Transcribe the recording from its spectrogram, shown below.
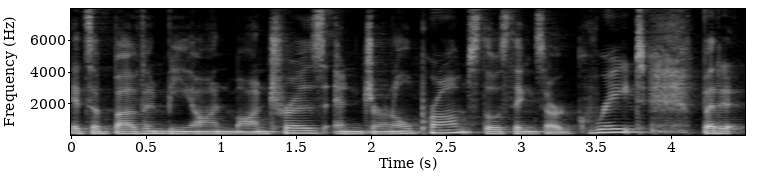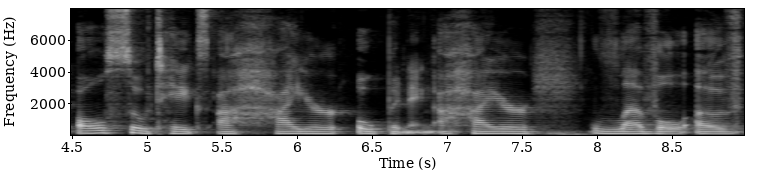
It's above and beyond mantras and journal prompts. Those things are great, but it also takes a higher opening, a higher level of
